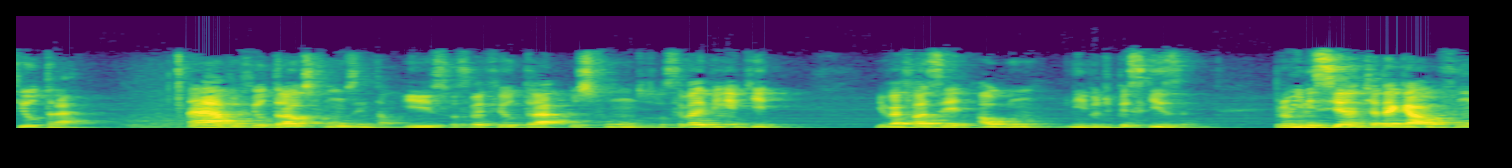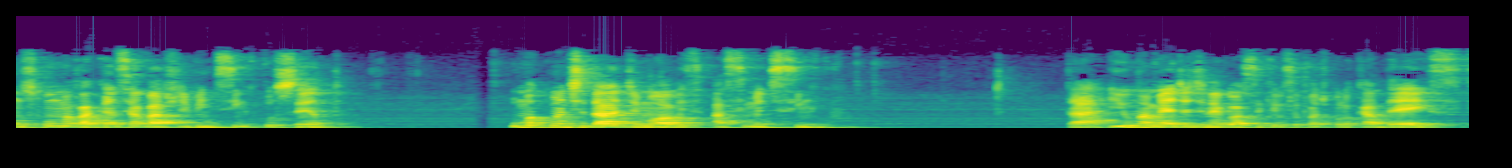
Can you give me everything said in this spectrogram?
filtrar. Ah, vou filtrar os fundos então. Isso, você vai filtrar os fundos. Você vai vir aqui e vai fazer algum nível de pesquisa. Para um iniciante é legal fundos com uma vacância abaixo de 25%, uma quantidade de imóveis acima de 5, tá? E uma média de negócio aqui você pode colocar 10,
